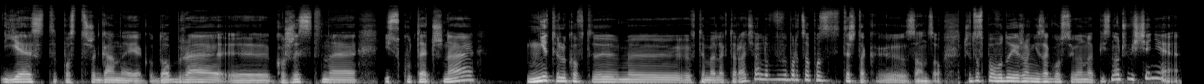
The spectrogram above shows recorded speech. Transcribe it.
jest postrzegane jako dobre, y, korzystne i skuteczne. Nie tylko w tym, y, w tym elektoracie, ale wyborcy opozycji też tak y, sądzą. Czy to spowoduje, że oni zagłosują na PiS? No oczywiście nie.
